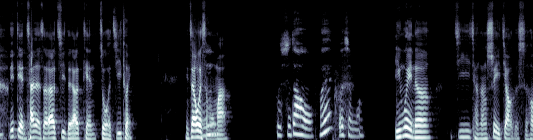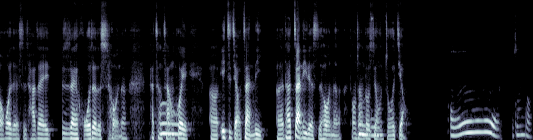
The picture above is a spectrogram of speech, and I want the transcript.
你点餐的时候要记得要填左鸡腿，你知道为什么吗？不知道哦，诶，为什么？因为呢，鸡常常睡觉的时候，或者是它在就是在活着的时候呢，它常常会。呃，一只脚站立，而他站立的时候呢，通常都是用左脚。哦，真的。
